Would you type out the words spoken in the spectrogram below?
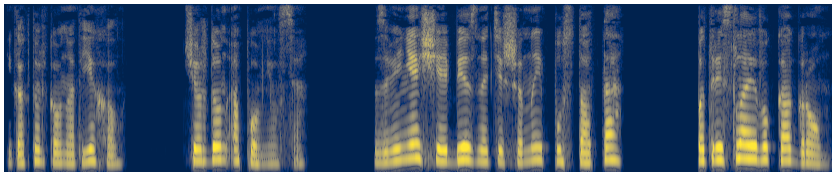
И как только он отъехал, Чердон опомнился. Звенящая бездна тишины, пустота потрясла его как гром.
